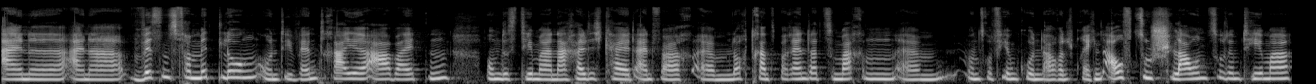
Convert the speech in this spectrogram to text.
eine, einer Wissensvermittlung und Eventreihe arbeiten, um das Thema Nachhaltigkeit einfach ähm, noch transparenter zu machen, ähm, unsere Firmenkunden auch entsprechend aufzuschlauen zu dem Thema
